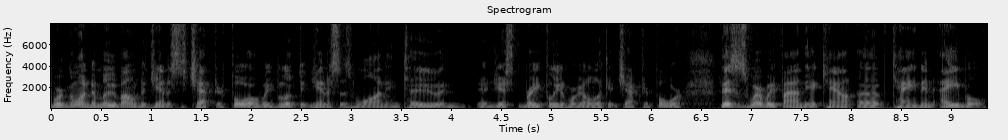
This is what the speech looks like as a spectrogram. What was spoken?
we're going to move on to Genesis chapter 4. We've looked at Genesis 1 and 2 and, just briefly, and we're going to look at chapter 4. This is where we find the account of Cain and Abel.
